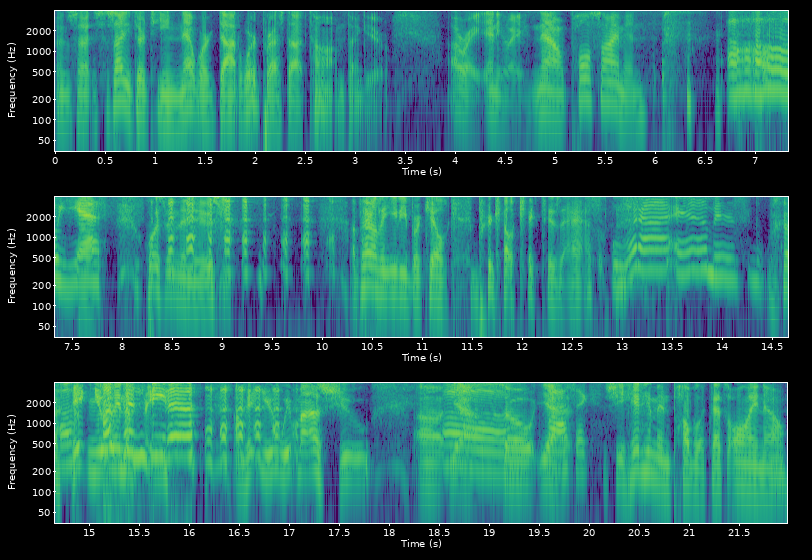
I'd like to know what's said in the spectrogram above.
uh, Society Thirteen Network.wordpress.com. Thank you. All right. Anyway, now Paul Simon Oh yes. was in the news. Apparently, Edie Brickell, Brickell kicked his ass. what I am is hitting you in the face. I'm hitting you with my shoe. Uh, yeah. So yeah, Oh, classic. she hit him in public. That's all I know.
